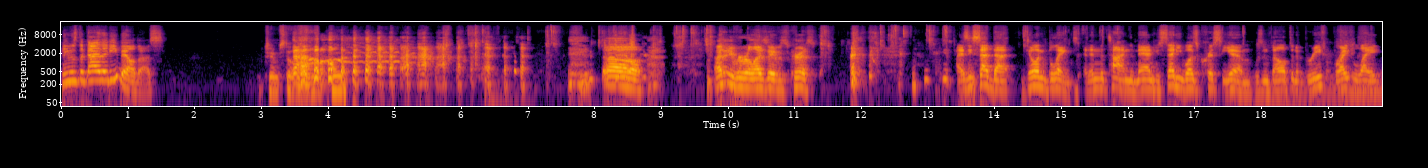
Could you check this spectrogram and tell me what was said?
He was the guy that emailed us. Jim still has no clue. oh, I didn't even realize his name was Chris. As he said that, Dylan blinked, and in the time, the man who said he was Chris Yim was enveloped in a brief, bright light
